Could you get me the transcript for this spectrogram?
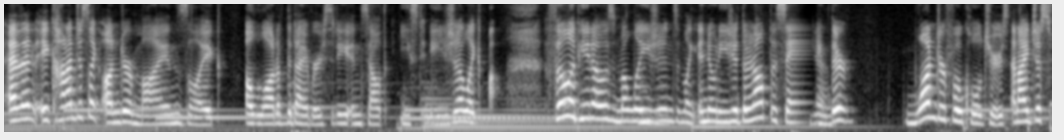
and then it kind of just like undermines like a lot of the diversity in Southeast Asia. Like uh, Filipinos, Malaysians, and like Indonesia, they're not the same. Yeah. They're wonderful cultures, and I just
